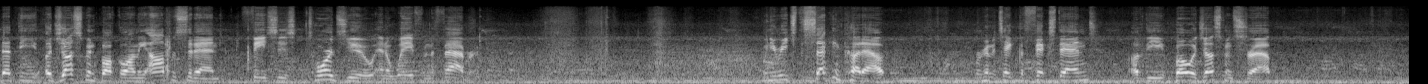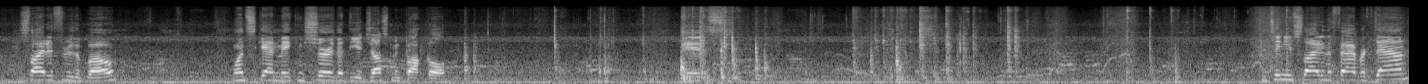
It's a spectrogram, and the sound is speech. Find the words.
that the adjustment buckle on the opposite end faces towards you and away from the fabric. When you reach the second cutout, we're going to take the fixed end of the bow adjustment strap, slide it through the bow, once again making sure that the adjustment buckle is continue sliding the fabric down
